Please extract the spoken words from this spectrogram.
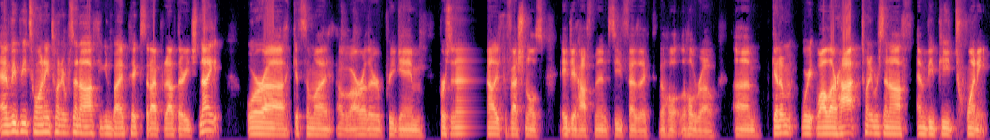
MVP 20, 20% off. You can buy picks that I put out there each night or uh, get some uh, of our other pregame personalities, professionals, AJ Hoffman, Steve Fezzik, the whole, the whole row. Um, get them while they're hot, 20% off MVP 20.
